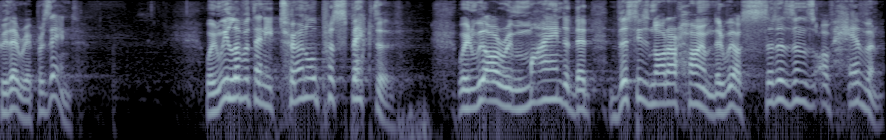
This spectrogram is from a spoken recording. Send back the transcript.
who they represent. When we live with an eternal perspective, when we are reminded that this is not our home, that we are citizens of heaven,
